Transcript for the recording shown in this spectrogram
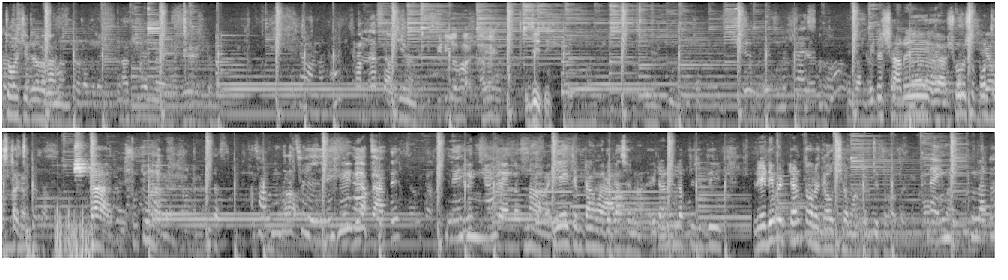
চলচ্চিত্র এটা অন্য না? জি জি? এটা সাড়ে ষোলোশো পঞ্চাশ টাকা আচ্ছা? না এই আইটেমটা আমাদের কাছে না এটা নিলে আপনি যদি রেডিমেড নেন তাহলে গাউছিয়া মার্কেট যেতে হবে খোলাটা?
